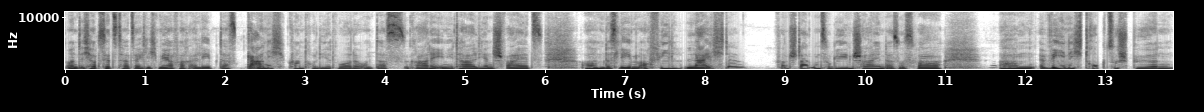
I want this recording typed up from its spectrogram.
Und ich habe es jetzt tatsächlich mehrfach erlebt, dass gar nicht kontrolliert wurde und dass gerade in Italien, Schweiz ähm, das Leben auch viel leichter vonstatten zu gehen scheint. Also es war ähm, wenig Druck zu spüren,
